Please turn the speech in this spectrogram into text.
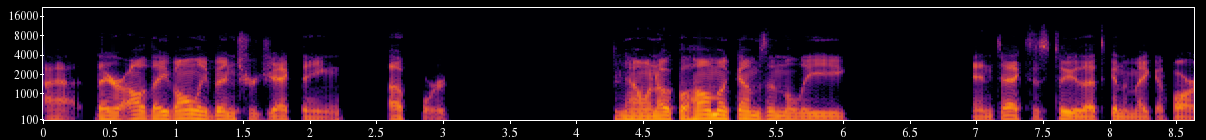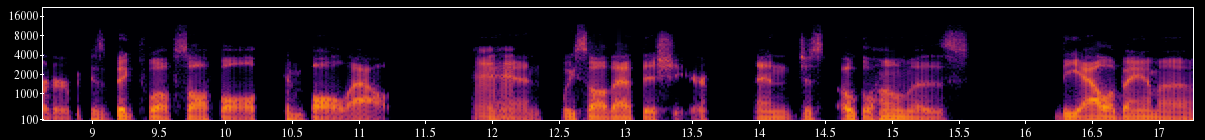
I, they're all they've only been trajecting upward. Now, when Oklahoma comes in the league, and Texas too, that's going to make it harder because Big 12 softball can ball out. Mm-hmm. And we saw that this year. And just Oklahoma's the Alabama,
